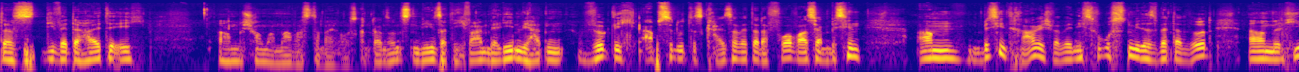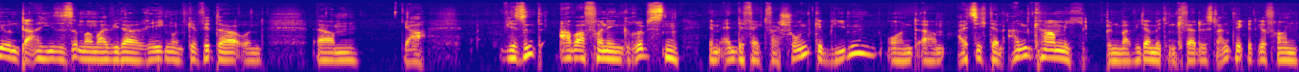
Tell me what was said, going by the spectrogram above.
dass die Wette halte ich. Ähm, schauen wir mal, was dabei rauskommt. Ansonsten, wie gesagt, ich war in Berlin. Wir hatten wirklich absolutes Kaiserwetter. Davor war es ja ein bisschen, ähm, ein bisschen tragisch, weil wir nicht so wussten, wie das Wetter wird. Ähm, hier und da hieß es immer mal wieder Regen und Gewitter und ähm, ja, wir sind aber von den Gröbsten im Endeffekt verschont geblieben. Und ähm, als ich dann ankam, ich bin mal wieder mit dem Quer durchs Landticket gefahren,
